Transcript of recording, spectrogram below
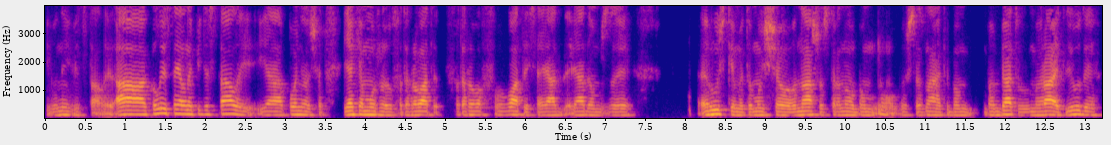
І вони відстали. А коли стояв на підесталі, я зрозумів, що як я можу фотографувати, фотографуватися ряд, рядом з руськими, тому що нашу страну, ну, ви ж це знаєте, бомбять, вмирають люди.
